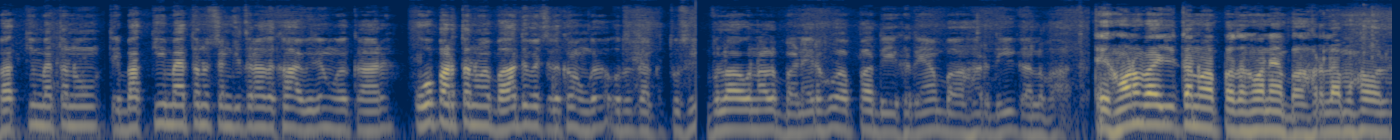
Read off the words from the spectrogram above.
ਬਾਕੀ ਮੈਂ ਤੁਹਾਨੂੰ, ਤੇ ਬਾਕੀ ਮੈਂ ਤੁਹਾਨੂੰ ਚੰਗੀ ਤਰ੍ਹਾਂ ਦਿਖਾ ਵੀ ਦੇਵਾਂਗਾ ਕਾਰ। ਉਹ ਪਰ ਤੁਹਾਨੂੰ ਮੈਂ ਬਾਅਦ ਦੇ ਵਿੱਚ ਦਿਖਾਉਂਗਾ, ਉਦੋਂ ਤੱਕ ਤੁਸੀਂ ਵਲੌਗ ਨਾਲ ਬਣੇ ਰਹੋ, ਆਪਾਂ ਦੇਖਦੇ ਹਾਂ ਬਾਹਰ ਦੀ ਗੱਲਬਾਤ। ਤੇ ਹੁਣ ਬਾਈ ਜੀ, ਤੁਹਾਨੂੰ ਆਪਾਂ ਦਿਖਾਉਣੇ ਆ ਬਾਹਰਲਾ ਮਾਹੌਲ।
